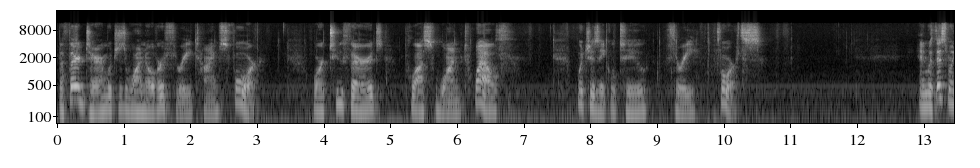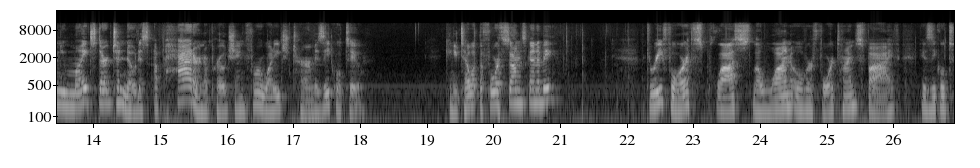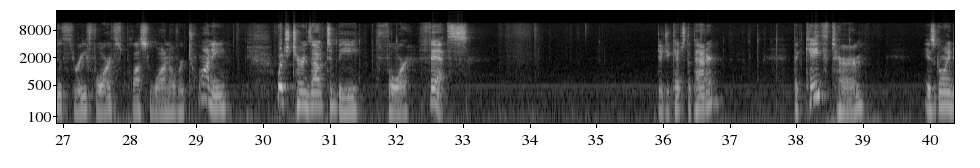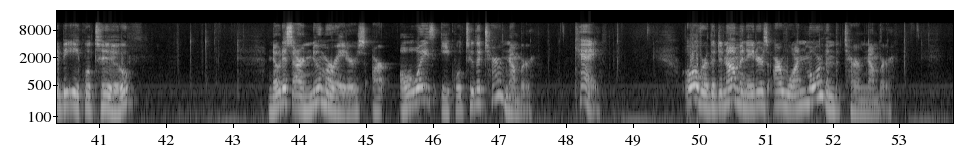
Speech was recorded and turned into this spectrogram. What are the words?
the third term, which is 1 over 3 times 4, or 2 thirds plus 1 twelfth, which is equal to 3 fourths. And with this one, you might start to notice a pattern approaching for what each term is equal to. Can you tell what the fourth sum is going to be? 3 fourths plus the 1 over 4 times 5 is equal to 3 fourths plus 1 over 20, which turns out to be 4 fifths. Did you catch the pattern? The kth term is going to be equal to Notice our numerators are always equal to the term number, k over the denominators are 1 more than the term number,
